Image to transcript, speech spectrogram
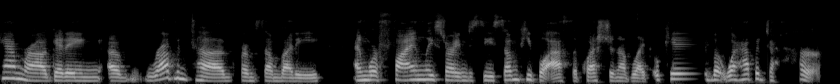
camera getting a rub and tug from somebody. And we're finally starting to see some people ask the question of, like, okay, but what happened to her?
